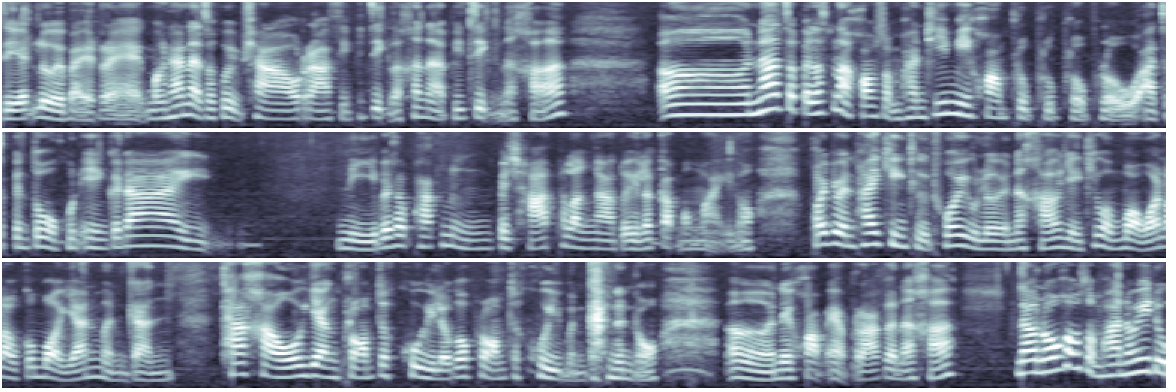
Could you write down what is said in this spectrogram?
เดทเลยใบแรก บางท่านอาจจะคุยกับชาวราศีพิจิกแลัคนาพิจิกนะคะเอ่อน่าจะเป็นลักษณะความสัมพันธ์ที่มีความพลุพลุโผล่โผล่อาจจะเป็นตัวของคุณเองก็ได้ หนีไปสักพักหนึ่งไปชาร์จพลังงานตัวเองแล้วกลับมาใหม่เนาะเพราะจะเป็นไพ่คิงถือถ้วยอยู่เลยนะคะ อย่างที่ผมบอกว่าเราก็บ่อยยันเหมือนกัน ถ้าเขายังพร้อมจะคุยแล้วก็พร้อมจะคุยเหมือนกันนะเนาะเอ่อในความแอบรักกันนะคะแนวโน้มความสัมพันธ์ที่ดู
